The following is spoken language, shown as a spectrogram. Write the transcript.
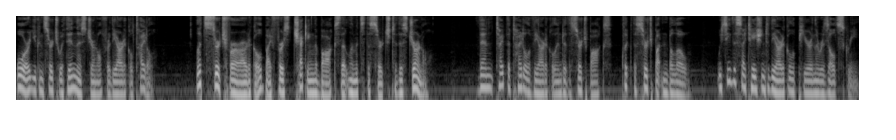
or you can search within this journal for the article title. Let's search for our article by first checking the box that limits the search to this journal. Then type the title of the article into the search box, click the search button below. We see the citation to the article appear in the results screen.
